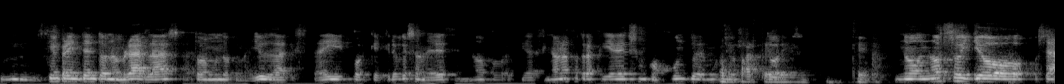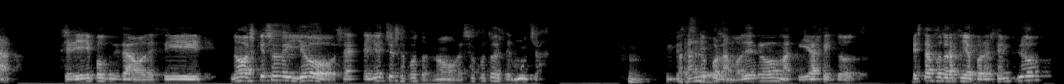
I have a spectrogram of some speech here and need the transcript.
Mm, siempre intento nombrarlas a todo el mundo que me ayuda, que está ahí, porque creo que se merecen, ¿no? Porque al final la fotografía es un conjunto de muchos factores. No, no soy yo, o sea, sería hipócrita o decir, no, es que soy yo, o sea, yo he hecho esa foto. No, esa foto es de mucha gente. Hmm, Empezando por la modelo, maquillaje y todo. Esta fotografía, por ejemplo,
